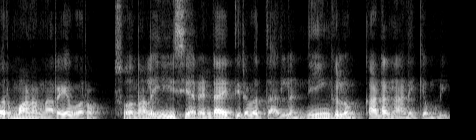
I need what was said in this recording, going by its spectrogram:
வருமானம் நிறைய வரும். ஸோ அதனால் ஈஸியாக ரெண்டாயிரத்தி இருபத்தாறில் நீங்களும் கடன் அடைக்க முடியும்.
